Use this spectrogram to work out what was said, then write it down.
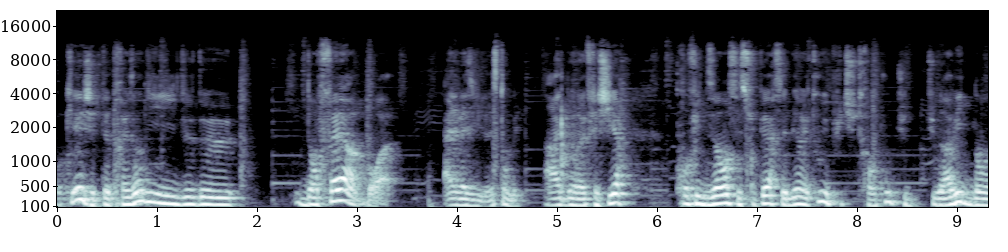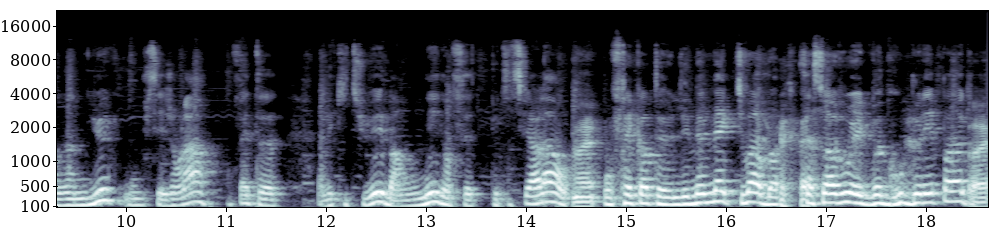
Ok, j'ai peut-être raison de d'en faire. Bon, allez vas-y, laisse tomber. Arrête de réfléchir. Profites-en, c'est super, c'est bien et tout. Et puis tu te rends compte, tu, tu gravites dans un milieu où ces gens-là, en fait, euh, avec qui tu es, bah, on est dans cette petite sphère-là. On, Ouais. on fréquente euh, les mêmes mecs, tu vois, bah, que ça soit vous avec votre groupe de l'époque, Ouais.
